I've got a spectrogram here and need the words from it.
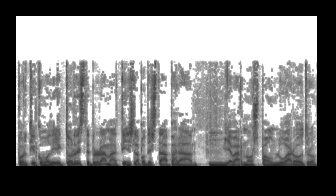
porque como director de este programa tienes la potestad para mm, llevarnos para un lugar u otro,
